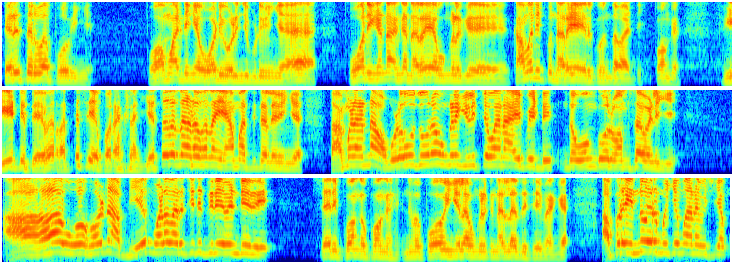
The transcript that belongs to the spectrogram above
தெரு தெருவா போவீங்க. போக மாட்டீங்க. ஓடி ஒளிஞ்சு விடுவீங்க போனீங்கன்னா அங்கே நிறைய உங்களுக்கு கவனிப்பு நிறைய இருக்கும் இந்த வாட்டி. போங்க. வீட்டு தேவை ரத்து செய்ய போகிறாங்களா எத்தனை தடவை தான் ஏமாத்திட்டு அலைவீங்க தமிழன்னா அவ்வளவு தூரம் உங்களுக்கு இழிச்சவான ஆகி போயிட்டு இந்த ஓங்கோல் வம்சாவளிக்கு. ஆஹா ஓஹோன்னு அப்படியே முளை வரைச்சிட்டு திரிய வேண்டியது. சரி போங்க போங்க. இனிமேல் போவீங்களா உங்களுக்கு நல்லது செய்வாங்க. அப்புறம் இன்னொரு முக்கியமான விஷயம்.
